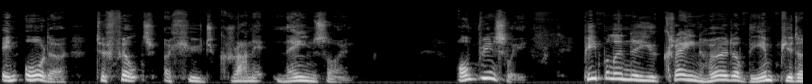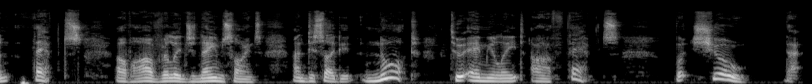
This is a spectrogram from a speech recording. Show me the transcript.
in order to filch a huge granite name sign. Obviously, people in the Ukraine heard of the impudent thefts of our village name signs and decided not to emulate our thefts, but show that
